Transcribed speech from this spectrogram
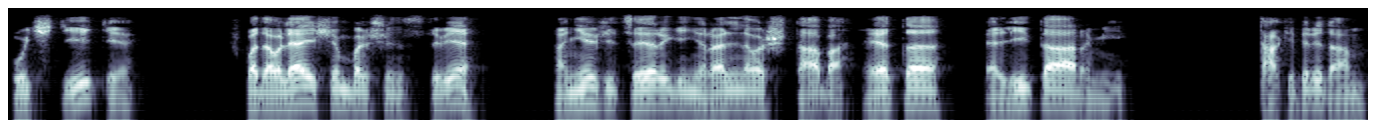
Учтите, в подавляющем большинстве они офицеры генерального штаба. Это элита армии. Так и передам.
